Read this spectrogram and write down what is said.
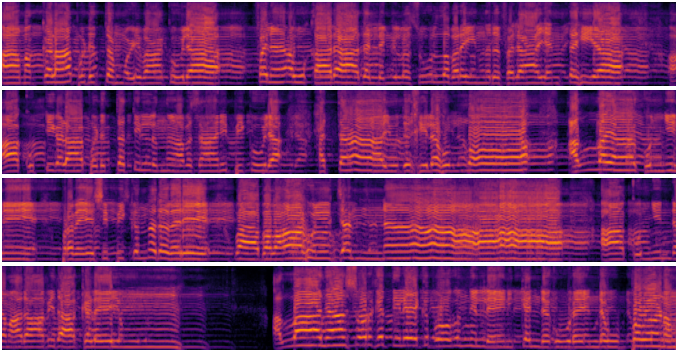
ആ മക്കൾ ആ പിടുത്തം ഒഴിവാക്കൂല. അതല്ലെങ്കിൽ റസൂൽ പറയുന്നത് ഫലായന്തഹിയ ആ കുട്ടികൾ ആ പിടുത്തത്തിൽ നിന്ന് അവസാനിപ്പിക്കൂല. ഹത്താ യുദ്ഖിലഹുല്ലാ. അല്ല ആ കുഞ്ഞിനെ പ്രവേശിപ്പിക്കുന്നത് വരെ വാബവാഹുൽ ജന്ന. ആ കുഞ്ഞിന്റെ മാതാപിതാക്കളെയും അല്ലാ ഞാൻ സ്വർഗത്തിലേക്ക് പോകുന്നില്ല? എനിക്കെന്റെ കൂടെ എന്റെ ഉപ്പ വേണം.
